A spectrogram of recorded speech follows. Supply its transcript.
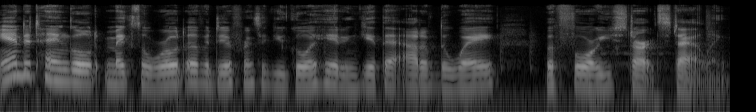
and detangled. Makes a world of a difference if you go ahead and get that out of the way before you start styling.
